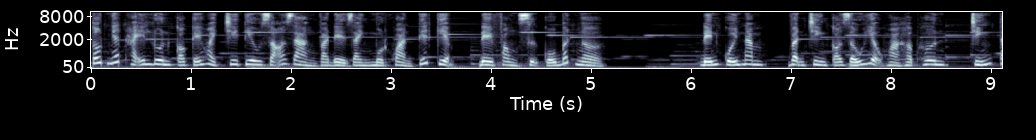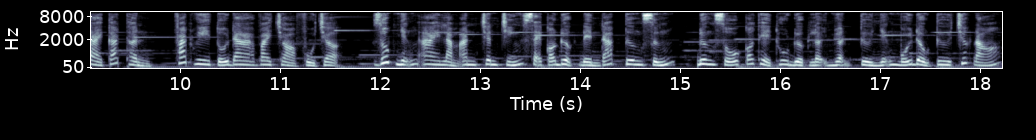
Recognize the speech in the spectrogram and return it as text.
Tốt nhất hãy luôn có kế hoạch chi tiêu rõ ràng và để dành một khoản tiết kiệm, đề phòng sự cố bất ngờ. Đến cuối năm, vận trình có dấu hiệu hòa hợp hơn, chính tài cát thần, phát huy tối đa vai trò phù trợ, giúp những ai làm ăn chân chính sẽ có được đền đáp tương xứng, đương số có thể thu được lợi nhuận từ những mối đầu tư trước đó.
